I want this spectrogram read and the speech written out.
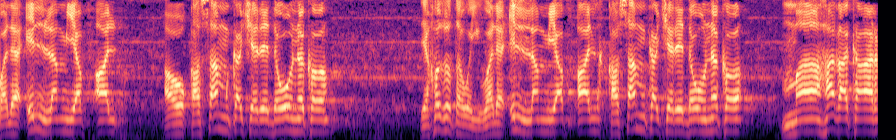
ولئن لم یفعل او قسم که چېرې ده ونکو دې ښځو ته وایي ولئن لم یفعل قسم که چېرې ده ونکو ما هغه کار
